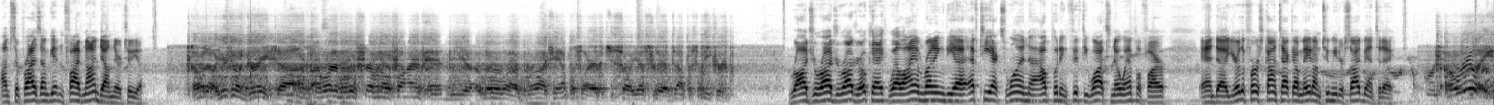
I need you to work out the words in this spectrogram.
I'm surprised I'm getting five nine down there to you. Oh, no, you're doing great. Uh, I'm, I'm running the little 705 and the uh, little uh, garage amplifier that you saw yesterday on top of the speaker. Roger, Roger, Roger. Okay. Well, I am running the uh, FTX1 uh, outputting 50 watts, no amplifier, and uh, you're the first contact I made on two meter sideband today. Oh, really?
